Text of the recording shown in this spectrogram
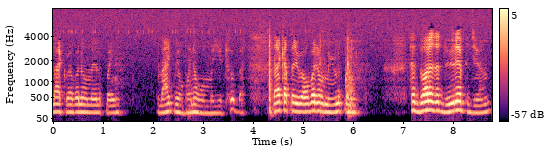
Like ve abone olmayı unutmayın. Like ve abone olmayı tövbe. Like atmayı ve abone olmayı unutmayın. Ha bu arada duyuru yapacağım.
